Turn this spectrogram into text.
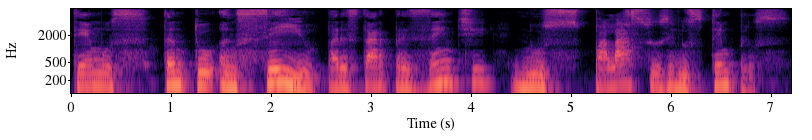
temos tanto anseio para estar presente nos palácios e nos templos,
